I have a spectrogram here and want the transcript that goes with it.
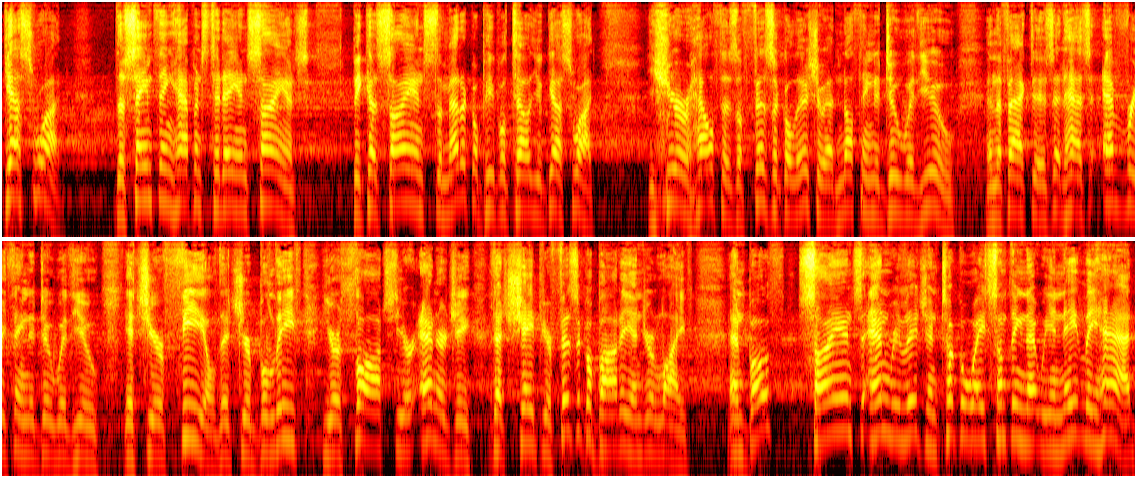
guess what? The same thing happens today in science because science, the medical people tell you, guess what? Your health is a physical issue. It had nothing to do with you. And the fact is, it has everything to do with you. It's your field, it's your belief, your thoughts, your energy that shape your physical body and your life. And both science and religion took away something that we innately had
